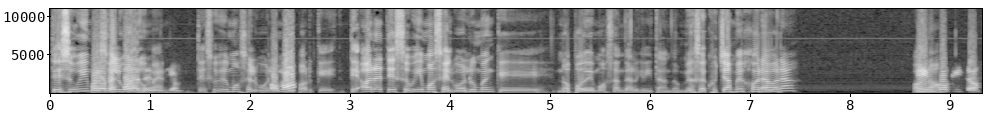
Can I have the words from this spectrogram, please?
Te subimos el volumen. Te subimos el volumen porque te, ahora te subimos el volumen que no podemos andar gritando. ¿Me escuchás mejor ahora? Sí, un poquito.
